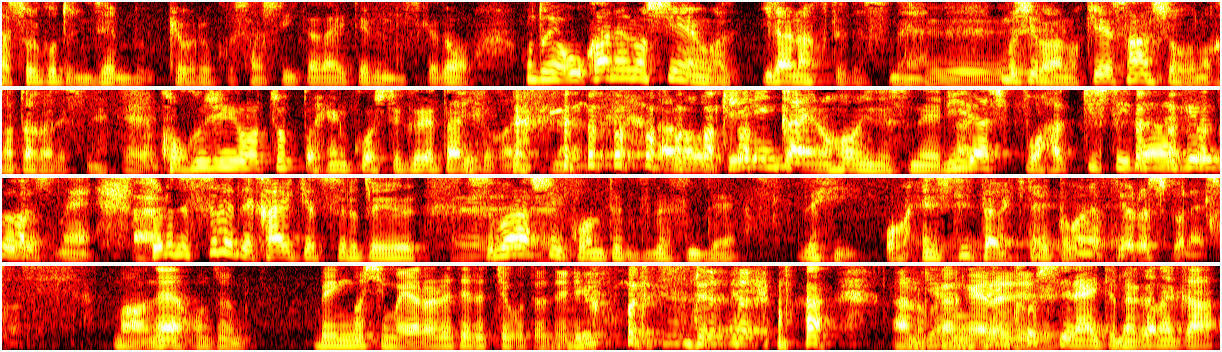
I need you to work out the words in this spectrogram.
あそういうことに全部協力させていただいてるんですけど本当にお金の支援はいらなくてですねむしろあの経産省の方がですね告示をちょっと変更してくれたりとかですね あの経営委員会の方にですねリーダーシップを発揮していただけるとですねそれで全て解決するという素晴らしいコンテンツですのでぜひ応援していただきたいと思います。よろしくお願いします。まあね本当に弁護士もやられてるっていうことで両方ですね、まあ、あの考えられる。勉強してないとなかなか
